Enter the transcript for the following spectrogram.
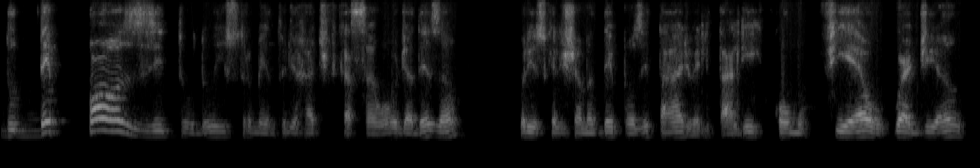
do depósito do instrumento de ratificação ou de adesão, por isso que ele chama depositário, ele está ali como fiel guardião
